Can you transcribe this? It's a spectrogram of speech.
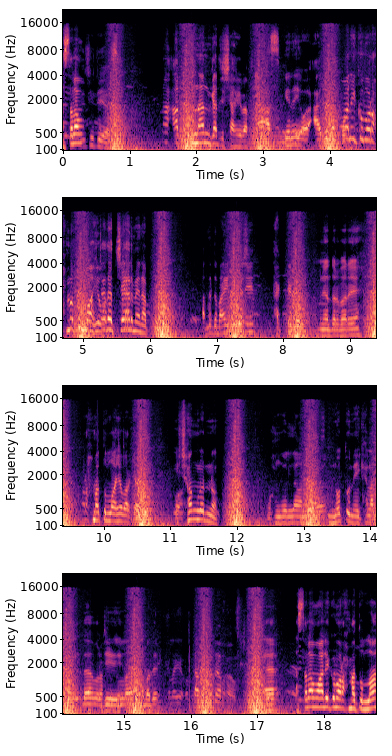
আসসালাম আদনান গাজী সাহেব আপনি আজকের এই আয়োজন রহমতুল্লাহ চেয়ারম্যান আপনি। আপনি তো বাইরে থেকে থাকতে পারেন। দরবারে। রহমতুল্লাহ বরকাত সংলগ্ন আলহামদুলিল্লাহ নতুন এই খেলাতে আমাদের আসসালামু আলাইকুম রহমতুল্লাহ।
